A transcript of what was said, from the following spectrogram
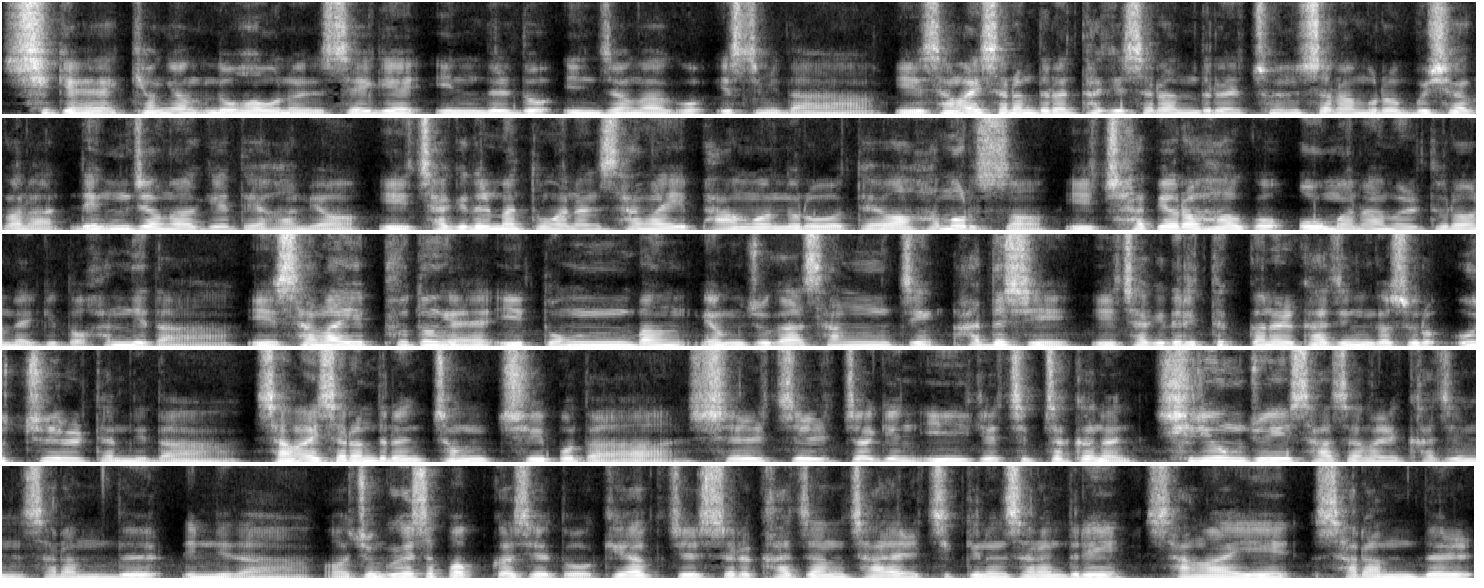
식의 경영 노하우는 세계인들도 인정하고 있습니다. 이 상하이 사람들은 타지 사람들을 촌사람으로 무시하거나 냉정하게 대하며 이 자기들만 통하는 상하이 방언으로 대화함으로써 이 차별화하고 오만함을 드러내기도 합니다. 이 상하이 푸 후등에 이 동방명주가 상징하듯이 이 자기들이 특권을 가진 것으로 우쭐댑니다. 상하이 사람들은 정치보다 실질적인 이익에 집착하는 실용주의 사상을 가진 사람들입니다. 어, 중국에서 법과 제도, 계약 질서를 가장 잘 지키는 사람들이 상하이 사람들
